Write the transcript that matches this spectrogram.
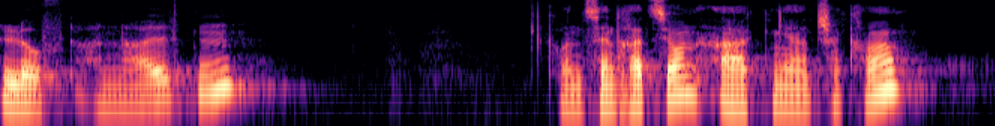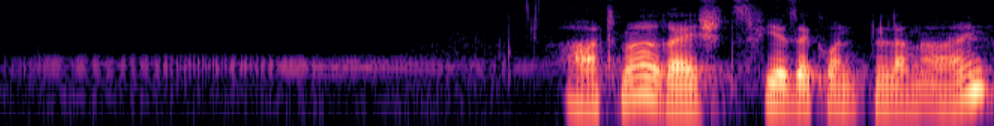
Luft anhalten. Konzentration Ajna Chakra. Atme rechts vier Sekunden lang ein.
